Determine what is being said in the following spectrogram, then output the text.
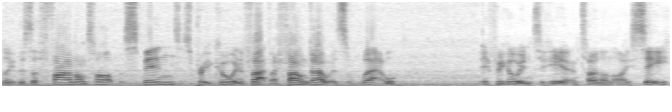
Like, there's a fan on top that spins. It's pretty cool. And in fact, I found out as well, if we go into here and turn on IC,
